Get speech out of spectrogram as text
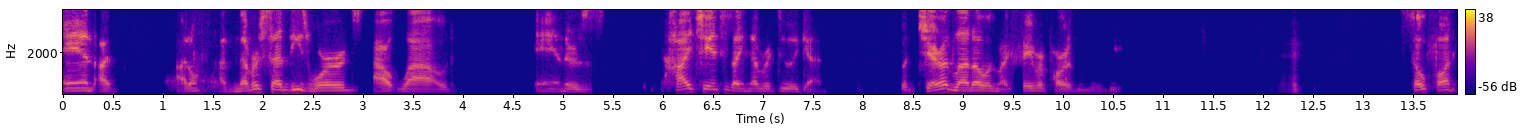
and I, I don't, I've never said these words out loud, and there's high chances I never do again but Jared Leto was my favorite part of the movie. So funny.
